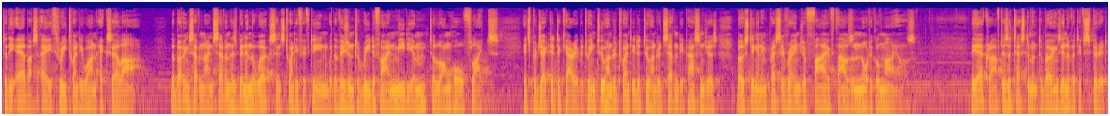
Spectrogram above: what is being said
to the Airbus A321XLR. The Boeing 797 has been in the works since 2015 with a vision to redefine medium to long-haul flights. It's projected to carry between 220 to 270 passengers, boasting an impressive range of 5,000 nautical miles. The aircraft is a testament to Boeing's innovative spirit,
